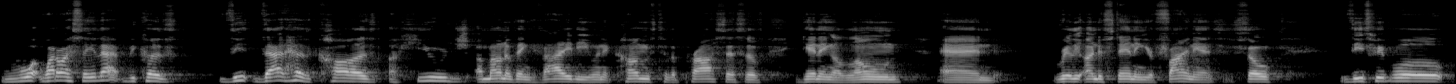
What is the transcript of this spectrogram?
wh- why do I say that? Because the, that has caused a huge amount of anxiety when it comes to the process of getting a loan and really understanding your finances. So, these people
